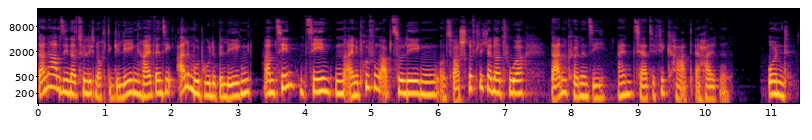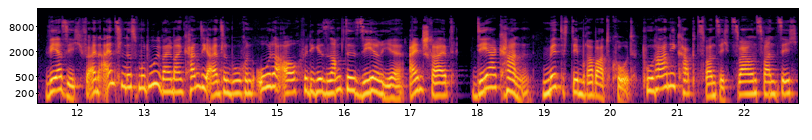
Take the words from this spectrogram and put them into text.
dann haben Sie natürlich noch die Gelegenheit, wenn Sie alle Module belegen, am 10.10. .10. eine Prüfung abzulegen, und zwar schriftlicher Natur. Dann können Sie ein Zertifikat erhalten. Und wer sich für ein einzelnes Modul, weil man kann sie einzeln buchen oder auch für die gesamte Serie einschreibt, der kann mit dem Rabattcode PuhaniCup 2022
